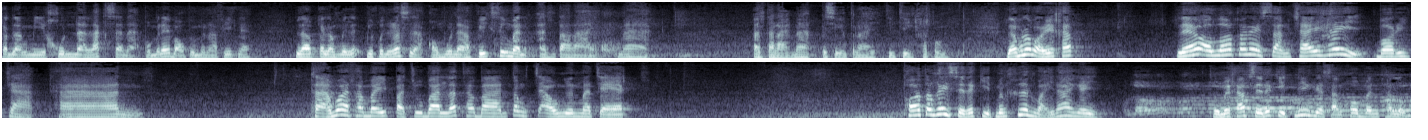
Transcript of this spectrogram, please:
กำลังมีคุณลักษณะ ผมไม่ได้บอกเป็นมุนาฟิกนะเรากำลังมีคุณลักษณะของมุนาฟิก ซึ่งมันอันตรายมาก อันตรายมากเป็นสิ่งอันตรายจริง ๆ ครับผม แล้วพระบอกว่าครับ แล้วอัลลอฮ์ก็ได้สั่งใช้ให้บริจาคทาน ถามว่าทำไมปัจจุบันรัฐบาลต้องจะเอาเงินมาแจก เพราะต้องให้เศรษฐกิจมันเคลื่อนไหวได้ไง ถูกไหมครับเศรษฐกิจนิ่งเนี่ยสังคมมันถล่ม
